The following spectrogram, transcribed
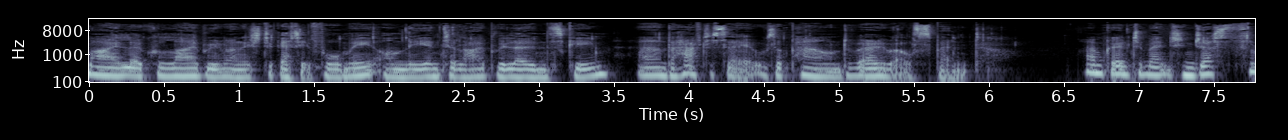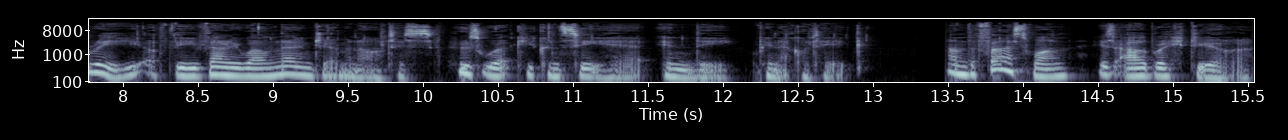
My local library managed to get it for me on the interlibrary loan scheme, and I have to say it was a pound very well spent. I'm going to mention just three of the very well known German artists whose work you can see here in the Pinakothek and the first one is Albrecht Dürer,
